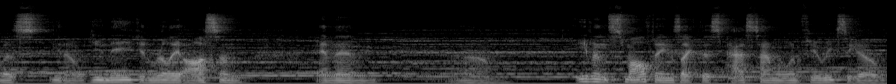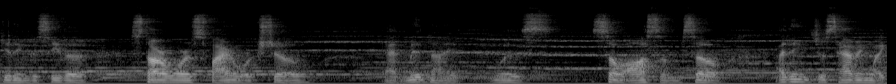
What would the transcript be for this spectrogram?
was you know unique and really awesome. And then um, even small things like this past time we went a few weeks ago, getting to see the Star Wars fireworks show at midnight was so awesome. So I think just having like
